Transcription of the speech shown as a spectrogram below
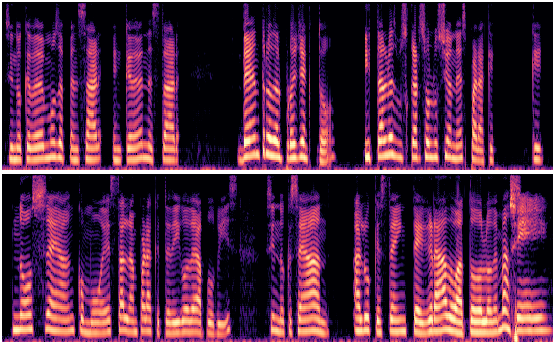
sino que debemos de pensar en que deben estar dentro del proyecto y tal vez buscar soluciones para que, que no sean como esta lámpara que te digo de Applebee's, sino que sean algo que esté integrado a todo lo demás. Sí,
